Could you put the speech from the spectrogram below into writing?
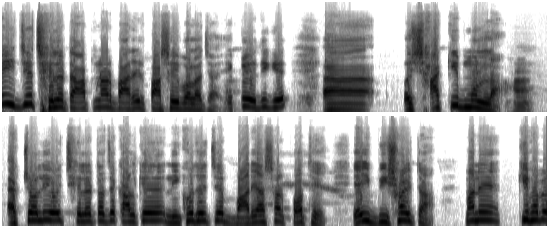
এই যে ছেলেটা আপনার বাড়ির পাশেই বলা যায় একটু এদিকে আহ, ওই সাকিব মোল্লা। হ্যাঁ। অ্যাকচুয়ালি ওই ছেলেটা যে কালকে নিখোঁজ হয়েছে বাড়ি আসার পথে এই বিষয়টা মানে কীভাবে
